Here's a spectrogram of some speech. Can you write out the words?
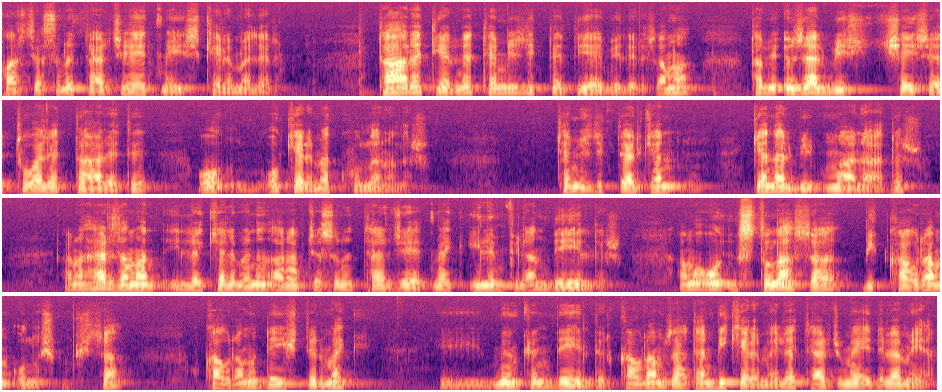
Farsçasını tercih etmeyiz kelimelerin. Taharet yerine temizlik de diyebiliriz ama tabi özel bir şeyse tuvalet tahareti o, o kelime kullanılır. Temizlik derken genel bir manadır. Ama her zaman ille kelimenin Arapçasını tercih etmek ilim filan değildir. Ama o ıstılahsa, bir kavram oluşmuşsa, o kavramı değiştirmek e, mümkün değildir. Kavram zaten bir kelimeyle tercüme edilemeyen,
